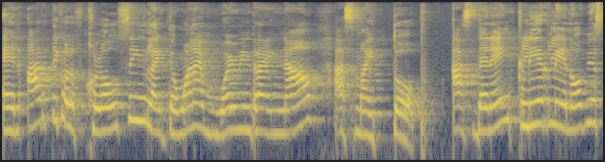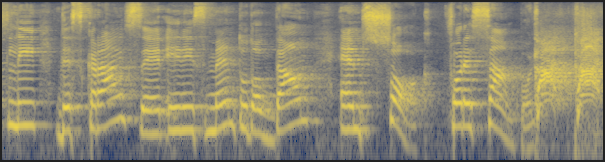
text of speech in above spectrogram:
an article of clothing like the one I'm wearing right now as my top. As the name clearly and obviously describes it, it is meant to talk down and suck. For example, cut, cut.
